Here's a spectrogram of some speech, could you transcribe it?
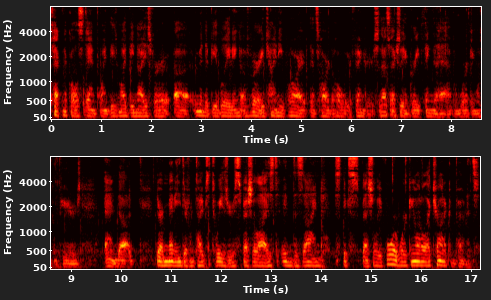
technical standpoint. These might be nice for uh, manipulating a very tiny part that's hard to hold with your fingers. So that's actually a great thing to have when working on computers. And uh, there are many different types of tweezers specialized and designed especially for working on electronic components.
